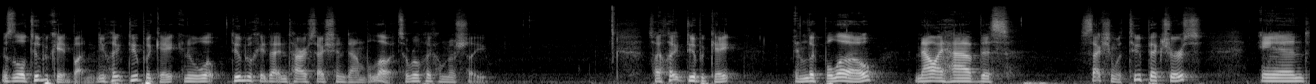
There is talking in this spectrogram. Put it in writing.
there's a little duplicate button. You click duplicate, and it will duplicate that entire section down below it. So real quick, I'm going to show you. So I click duplicate and look below. Now I have this section with two pictures and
